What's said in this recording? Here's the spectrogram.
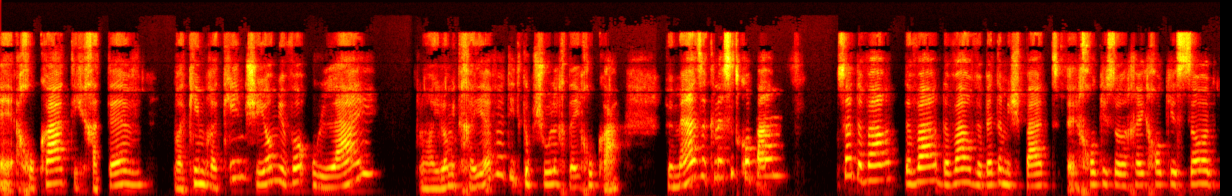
אה, החוקה תיכתב פרקים פרקים, שיום יבוא אולי, כלומר היא לא מתחייבת, יתגבשו לכדי חוקה. ומאז הכנסת כל פעם עושה דבר, דבר, דבר, ובית המשפט, חוק יסוד אחרי חוק יסוד,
